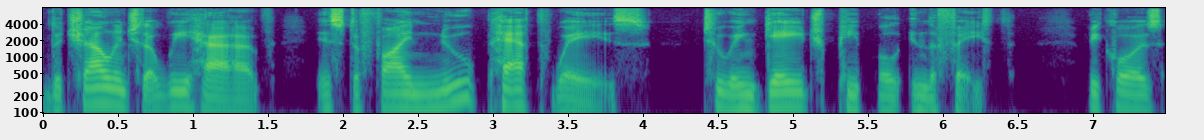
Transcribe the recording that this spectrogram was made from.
the challenge that we have is to find new pathways to engage people in the faith, because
